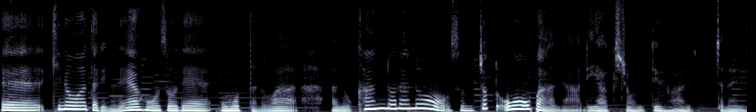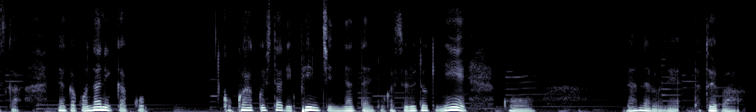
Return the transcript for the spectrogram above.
えー、昨日あたりのね放送で思ったのはあのカンドラのそのちょっとオーバーなリアクションっていうのがあるじゃないですか。なんかこう何かこう告白したりピンチになったりとかするときにこうなんだろうね例えば「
